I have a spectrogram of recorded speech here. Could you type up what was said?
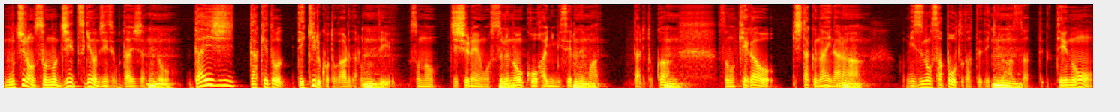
もちろんそのじ次の人生も大事だけど、大事だけどできることがあるだろうっていう、その自主練をするのを後輩に見せるでもあったりとか、その怪我をしたくないなら、水のサポートだってできるはずだって,、っていうのを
